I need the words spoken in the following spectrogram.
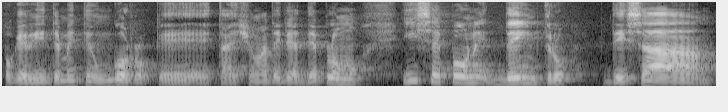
porque evidentemente es un gorro que está hecho de material de plomo y se pone dentro de, esa,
